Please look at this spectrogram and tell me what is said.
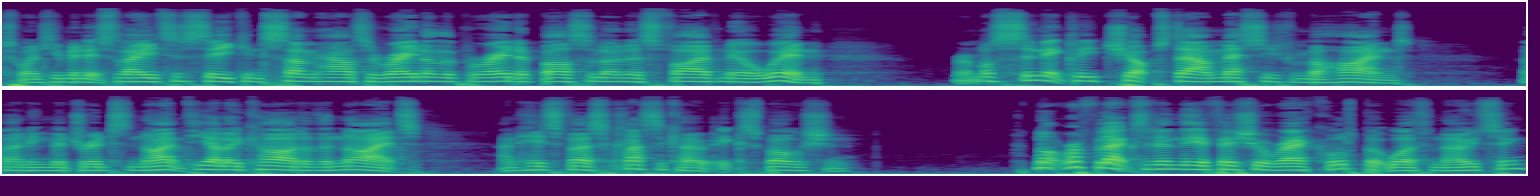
Twenty minutes later, seeking somehow to rain on the parade of Barcelona's 5 0 win, Ramos cynically chops down Messi from behind, earning Madrid's ninth yellow card of the night and his first Clasico expulsion. Not reflected in the official record, but worth noting,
